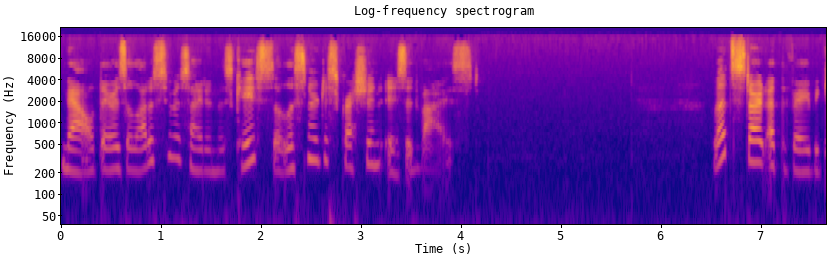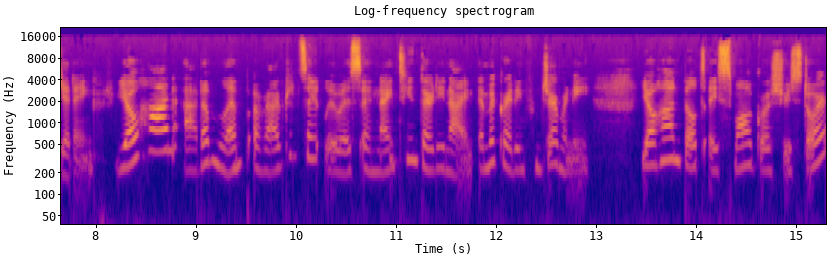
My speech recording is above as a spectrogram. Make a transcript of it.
Now, there is a lot of suicide in this case, so listener discretion is advised. Let's start at the very beginning. Johann Adam Lemp arrived in St. Louis in 1939, immigrating from Germany. Johann built a small grocery store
